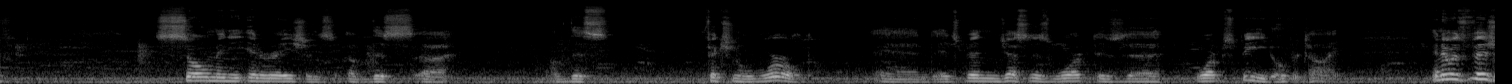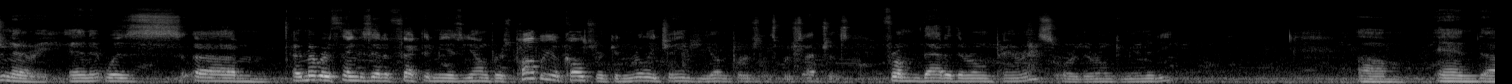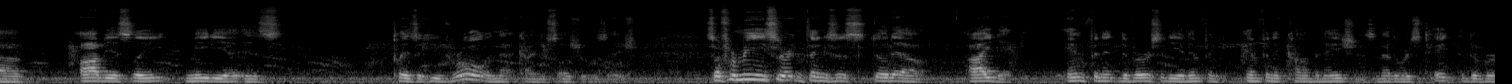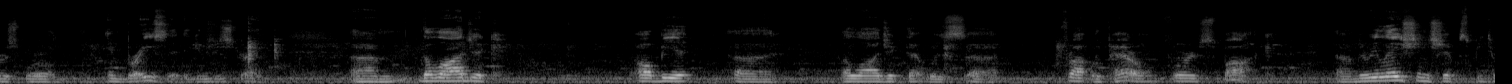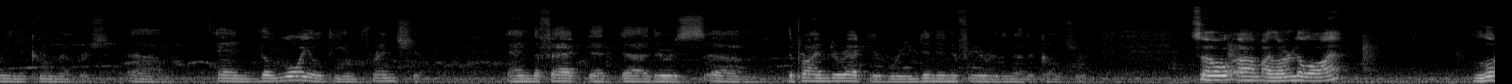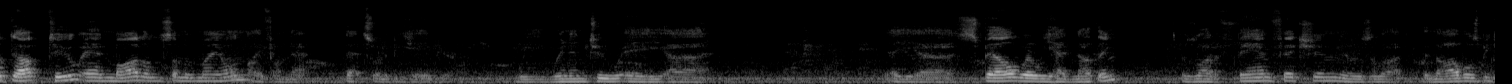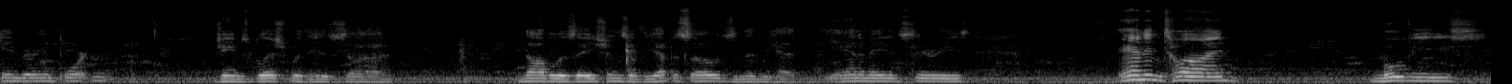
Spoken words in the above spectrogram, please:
so many iterations of this uh, of this fictional world, and it's been just as warped as uh, warp speed over time. And it was visionary, and it was. Um, I remember things that affected me as a young person. Popular culture can really change a young person's perceptions from that of their own parents or their own community. Um, and uh, obviously media is plays a huge role in that kind of socialization. So for me, certain things have stood out. IDIC, infinite diversity and infinite, infinite combinations. In other words, take the diverse world, embrace it, it gives you strength. Um, the logic, albeit uh, a logic that was uh, fraught with peril for Spock um, the relationships between the crew members, um, and the loyalty and friendship, and the fact that uh, there was um, the prime directive where you didn't interfere with another culture. So um, I learned a lot, looked up to, and modeled some of my own life on that that sort of behavior. We went into a uh, a uh, spell where we had nothing there was a lot of fan fiction. There was a lot. The novels became very important. James Blish with his uh, novelizations of the episodes, and then we had the animated series. And in time, movies,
